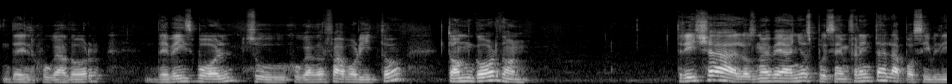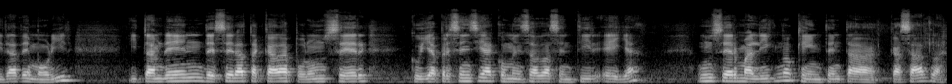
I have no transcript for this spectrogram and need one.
del jugador de béisbol, su jugador favorito, Tom Gordon. Trisha a los nueve años pues se enfrenta a la posibilidad de morir y también de ser atacada por un ser cuya presencia ha comenzado a sentir ella, un ser maligno que intenta cazarla.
